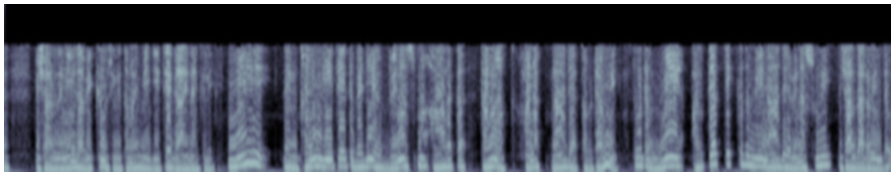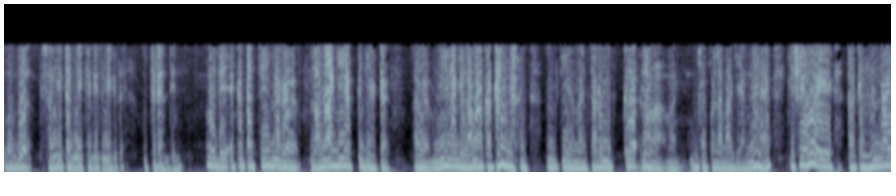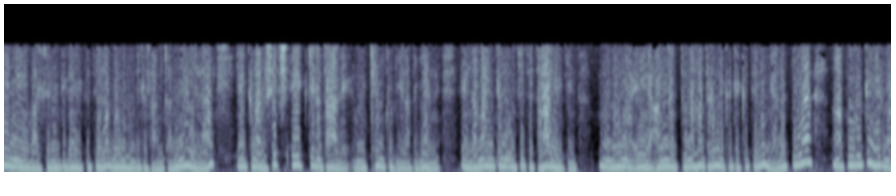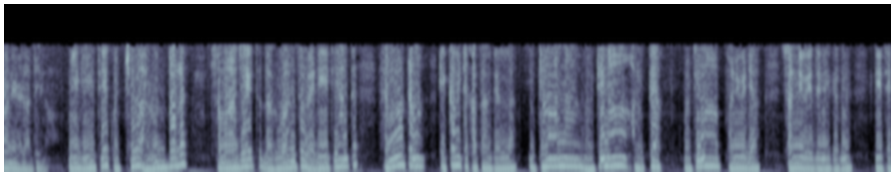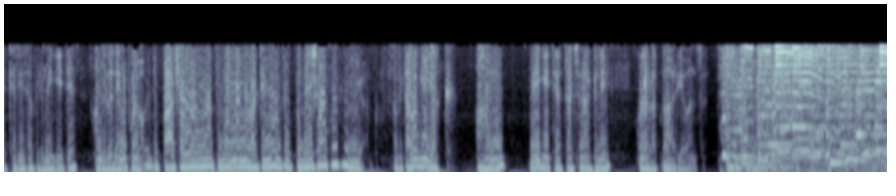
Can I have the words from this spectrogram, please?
විශාරද නීලා වික්‍රමසිංහ තමයි මේ ගීතය ගායනා කළේ. මේ දැන් කලින් ගීතයට වැඩිය වෙනස්ම ආරක තනුවක් හඬක් නාදයක් අපිට අහුනේ. එතකොට මේ අර්ථයත් එක්කද මේ නාදය වෙනස් වුනේ? විචාරද අරවින්ද ඔබ සංගීතඥයෙක් හැටියට මේකට උත්තරයක් දෙන්න. ඔය එක පැත්තෙන් අර ලානාගියක් විදිහට මීලගේ ළමා කටහඬ තියෙන මම තරමක ළමා මම මොකක් ළමා කියන්නේ නැහැ කෙසේ හෝ ඒ කටහඬයි මේ වචන ටික එකතු වෙලා බොහොම හොඳට සංකලනය වෙලා ඒකම 6 8 කියන තාලේ මෙතෙන්ට කියලා අපි කියන්නේ. ඒ ළමයින්ටම උචිත තාලයකින් බොහොම ඒ අංග තුන හතරම එකට එකතු වෙලා ගැළපිලා අපූර්වට නිර්මාණය වෙලා තියෙනවා. මේ ගීතය කොච්චර අරුද්දර සමාජයේත දරුවන්ට වැඩිහිටියන්ට හැමෝටම එක විට කතා කරලා ඊටාම වටිනා අර්ථයක් වටිනා පණිවිඩයක් sannivedanaya කරන ගීතයක් හැටියට අපිට මේ ගීතය හඳුන්වලා දෙන්න පුළුවන්. ඒක පාසල් වල උනත් ගන්නන්න වටිනා උපදේශාත්මක ගීයක්. අපි තව ගීයක් අහමු. මේ ගීතයත් රචනා කළේ කුලරත්න ආර්යවංශ. Thank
